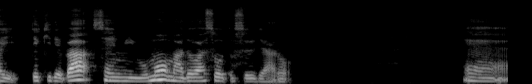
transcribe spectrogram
い、できれば、先民をも惑わそうとするであろう。えー、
